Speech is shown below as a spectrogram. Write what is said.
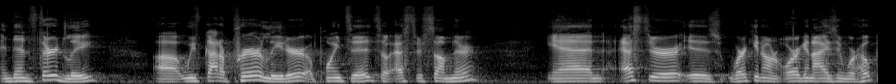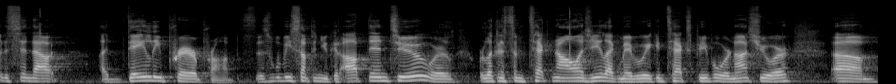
And then, thirdly, uh, we've got a prayer leader appointed, so Esther Sumner. And Esther is working on organizing. We're hoping to send out a daily prayer prompt. This will be something you could opt into. We're, we're looking at some technology, like maybe we could text people, we're not sure. Um,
